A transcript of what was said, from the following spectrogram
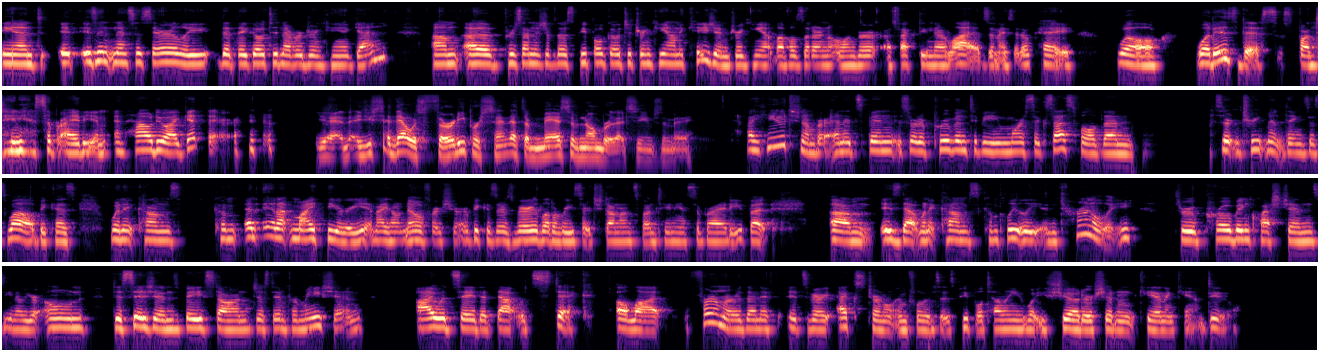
and it isn't necessarily that they go to never drinking again. Um, a percentage of those people go to drinking on occasion, drinking at levels that are no longer affecting their lives. And I said, okay, well, what is this spontaneous sobriety and, and how do I get there? yeah. And you said that was 30%. That's a massive number, that seems to me. A huge number. And it's been sort of proven to be more successful than certain treatment things as well, because when it comes com- and, and my theory, and I don't know for sure because there's very little research done on spontaneous sobriety, but um, is that when it comes completely internally through probing questions, you know, your own decisions based on just information, I would say that that would stick a lot firmer than if it's very external influences, people telling you what you should or shouldn't, can and can't do.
